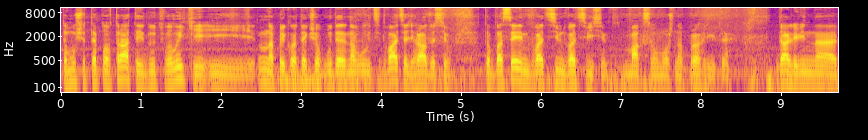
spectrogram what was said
тому що тепловтрати йдуть великі. І, ну, наприклад, якщо буде на вулиці 20 градусів, то басейн 27-28 максимум можна прогріти. Далі він на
